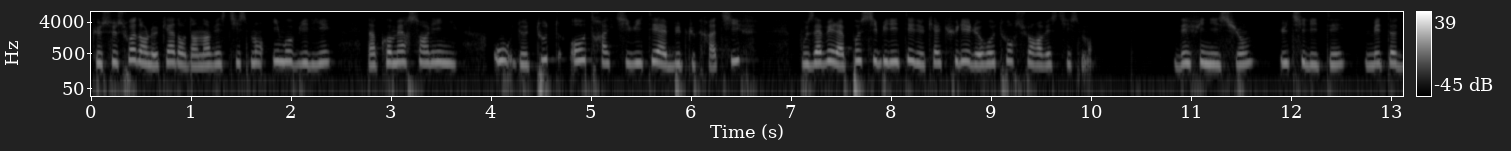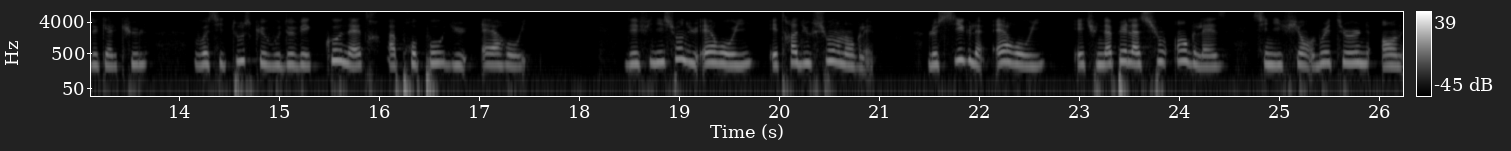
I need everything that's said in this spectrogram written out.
Que ce soit dans le cadre d'un investissement immobilier, d'un commerce en ligne ou de toute autre activité à but lucratif, vous avez la possibilité de calculer le retour sur investissement. Définition, utilité, méthode de calcul, voici tout ce que vous devez connaître à propos du ROI. Définition du ROI et traduction en anglais. Le sigle ROI est une appellation anglaise signifiant Return on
